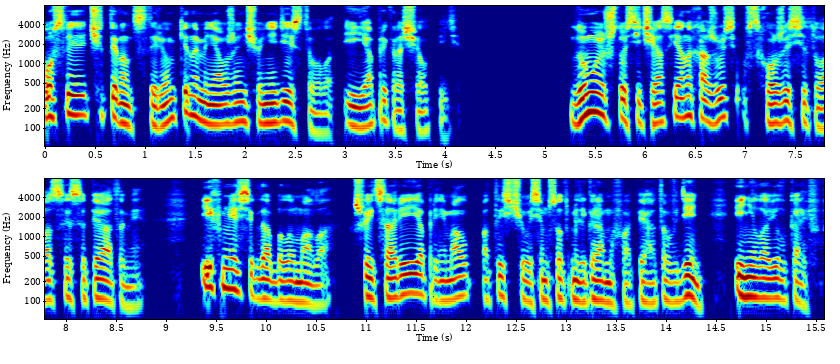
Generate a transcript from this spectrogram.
После 14 рюмки на меня уже ничего не действовало, и я прекращал пить. Думаю, что сейчас я нахожусь в схожей ситуации с опиатами. Их мне всегда было мало. В Швейцарии я принимал по 1800 мг опиатов в день и не ловил кайф.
